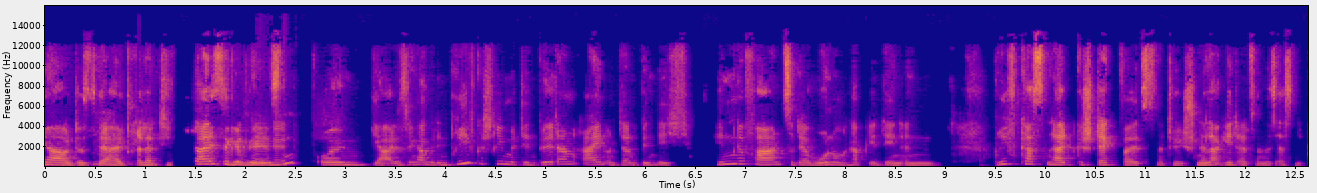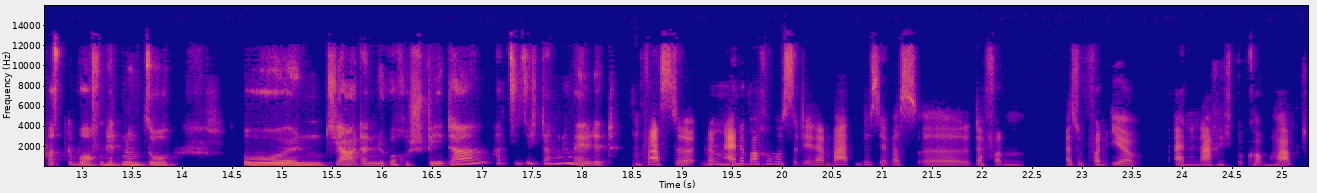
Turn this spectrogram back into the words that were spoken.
Ja, und das wäre halt relativ scheiße gewesen. Und ja, deswegen haben wir den Brief geschrieben mit den Bildern rein und dann bin ich hingefahren zu der Wohnung und habe ihr den in Briefkasten halt gesteckt, weil es natürlich schneller geht, als wenn wir es erst in die Post geworfen hätten und so. Und ja, dann eine Woche später hat sie sich dann gemeldet. Und warst du, hm. eine Woche musstet ihr dann warten, bis ihr was äh, davon, also von ihr eine Nachricht bekommen habt?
